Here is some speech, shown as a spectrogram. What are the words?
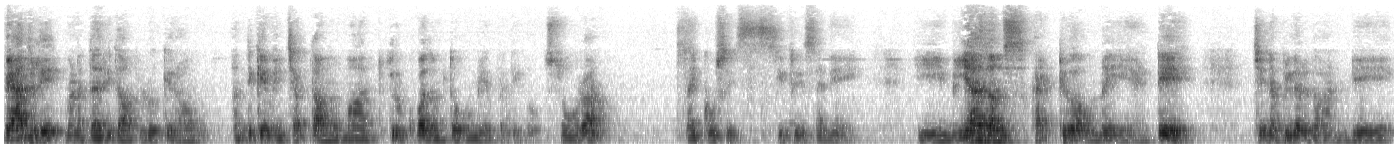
వ్యాధులే మన దరిదాపులోకి రావు. అందుకే మేము చెప్తాము మా దృక్పథంతో హోమియోపతిలో సోరా సైకోసిస్ సిఫిస్ అనే ఈ మియాజమ్స్ కరెక్ట్గా ఉన్నాయి అంటే చిన్నపిల్లలు కావండి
